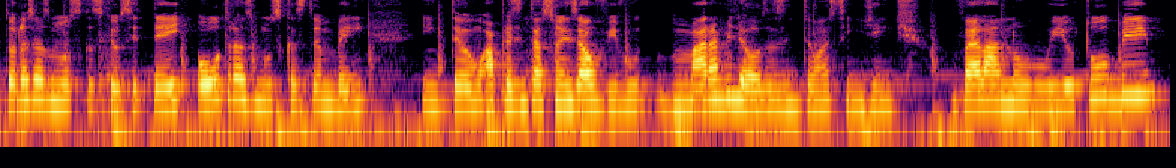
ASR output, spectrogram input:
todas as músicas que eu citei, outras músicas também. Então, apresentações ao vivo maravilhosas. Então, assim, gente, vai lá no YouTube,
